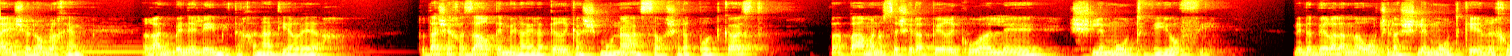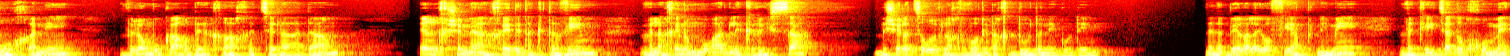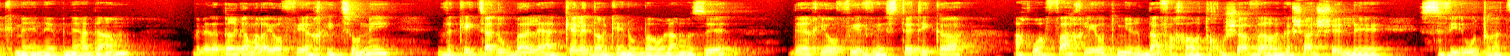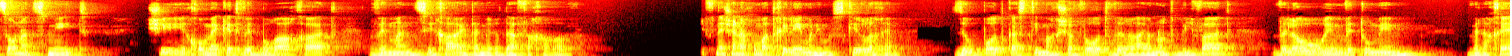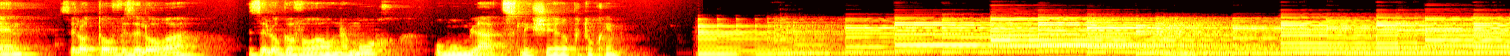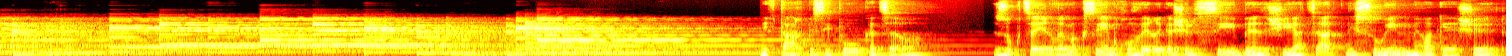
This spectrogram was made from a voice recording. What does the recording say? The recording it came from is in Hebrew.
היי, שלום לכם. רן בן אלי מתחנת ירח. תודה שחזרתם אליי לפרק ה-18 של הפודקאסט, והפעם הנושא של הפרק הוא על uh, שלמות ויופי. נדבר על המהות של השלמות כערך רוחני ולא מוכר בהכרח אצל האדם, ערך שמאחד את הכתבים ולכן הוא מועד לקריסה בשל הצורך לחוות את אחדות הניגודים. נדבר על היופי הפנימי וכיצד הוא חומק מעיני בני אדם, ונדבר גם על היופי החיצוני וכיצד הוא בא להקל את דרכנו בעולם הזה, דרך יופי ואסתטיקה, אך הוא הפך להיות מרדף אחר תחושה והרגשה של אה, שביעות רצון עצמית, שהיא חומקת ובורחת ומנציחה את המרדף אחריו. לפני שאנחנו מתחילים, אני מזכיר לכם, זהו פודקאסט עם מחשבות ורעיונות בלבד, ולא אורים ותומים, ולכן זה לא טוב וזה לא רע, זה לא גבוה או נמוך, ומומלץ להישאר פתוחים. נפתח בסיפור קצר. זוג צעיר ומקסים חווה רגע של שיא באיזושהי הצעת נישואין מרגשת,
